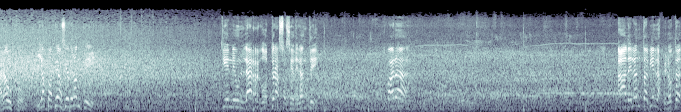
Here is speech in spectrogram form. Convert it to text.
Araujo, la patea hacia adelante. Tiene un largo trazo hacia adelante. Para. Adelanta bien la pelota.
